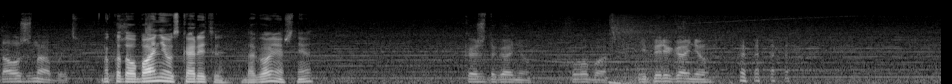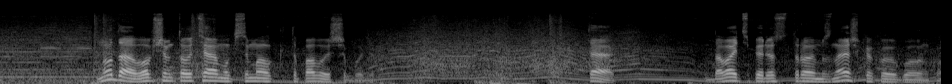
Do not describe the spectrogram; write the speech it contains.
Должна быть. Ну-ка, долбани ускоритель. Догонишь, нет? Конечно, догоню. Хоба. И перегоню. Ну да, в общем-то у тебя максималка-то повыше будет. Так. Давай теперь устроим, знаешь, какую гонку?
